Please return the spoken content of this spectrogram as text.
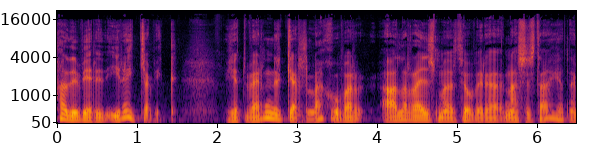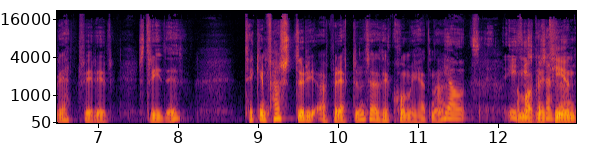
hafði verið í Reykjavík. Hétt Werner Gerlach og var alaræðismæður þjóðverja nazista hérna rétt fyrir stríðið. Tekinn fastur af brettum þegar þeir komi hérna já, á mótni 10.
